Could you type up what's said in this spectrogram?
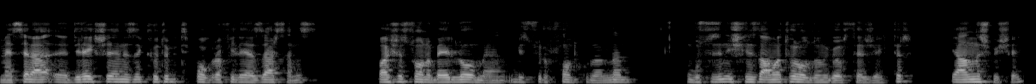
Mesela e, dilekçelerinize kötü bir tipografiyle yazarsanız, başı sonu belli olmayan bir sürü font kullanılan bu sizin işinizde amatör olduğunu gösterecektir. Yanlış bir şey.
